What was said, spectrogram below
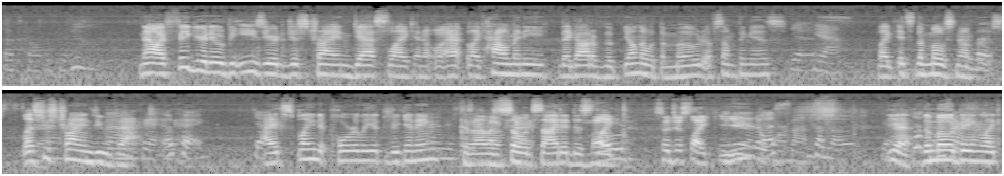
That's complicated. Now I figured it would be easier to just try and guess like an, uh, like how many they got of the. Y'all know what the mode of something is? Yes. Yeah. Like it's the most numbers. most, Let's yeah. just try and do Oh, that. okay. Okay. Yes. I explained it poorly at the beginning because I was so Okay. excited. Just Mode. like so just like You you. needed a warm up. the mode. yeah, the mode being like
